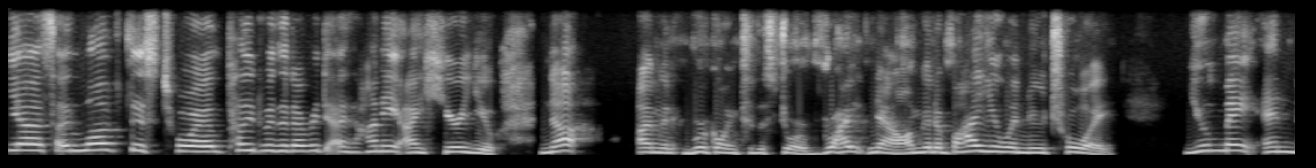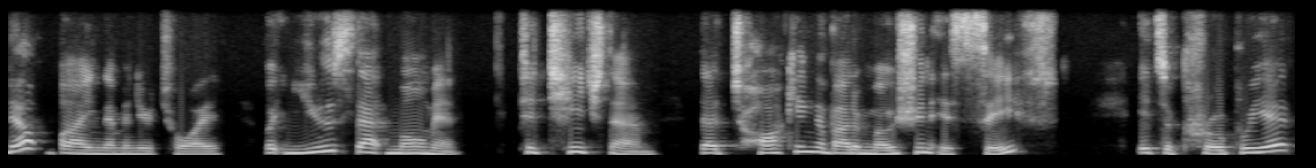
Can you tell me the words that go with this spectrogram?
Yes, I love this toy. I played with it every day. Honey, I hear you. Not I'm going we're going to the store right now. I'm going to buy you a new toy. You may end up buying them a new toy, but use that moment to teach them that talking about emotion is safe, it's appropriate,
